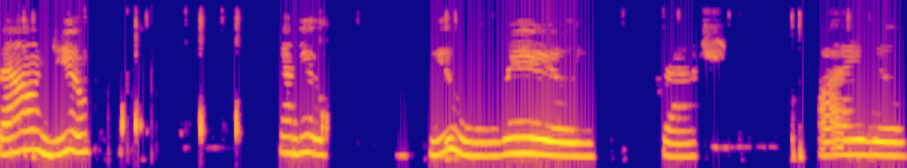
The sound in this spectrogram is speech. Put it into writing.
Found you. Found you. You really crashed. I will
